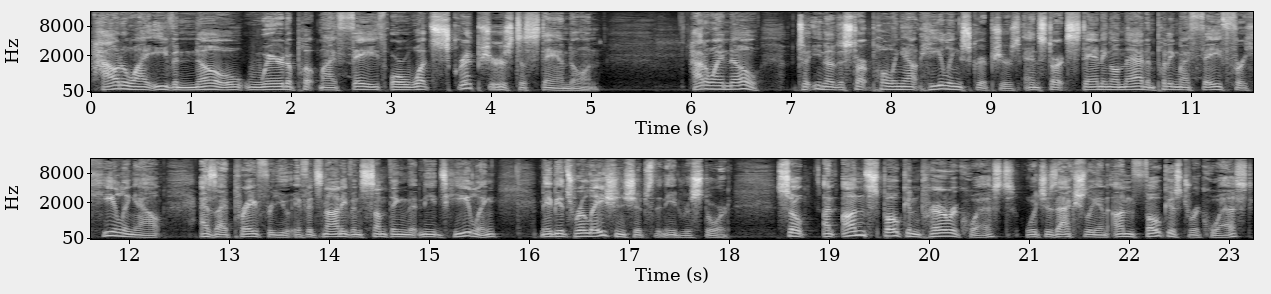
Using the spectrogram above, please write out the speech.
How do I even know where to put my faith or what scriptures to stand on? How do I know to you know to start pulling out healing scriptures and start standing on that and putting my faith for healing out as I pray for you? If it's not even something that needs healing, maybe it's relationships that need restored. So, an unspoken prayer request, which is actually an unfocused request,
